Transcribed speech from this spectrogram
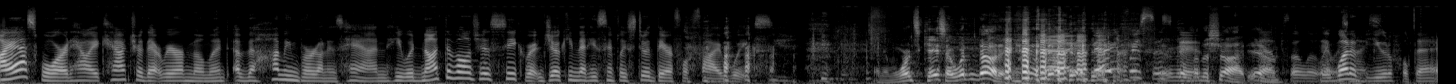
I asked Ward how he captured that rare moment of the hummingbird on his hand. He would not divulge his secret, joking that he simply stood there for five weeks. and in Ward's case, I wouldn't doubt it. Very persistent. for the shot, yeah. Absolutely. What nice. a beautiful day.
